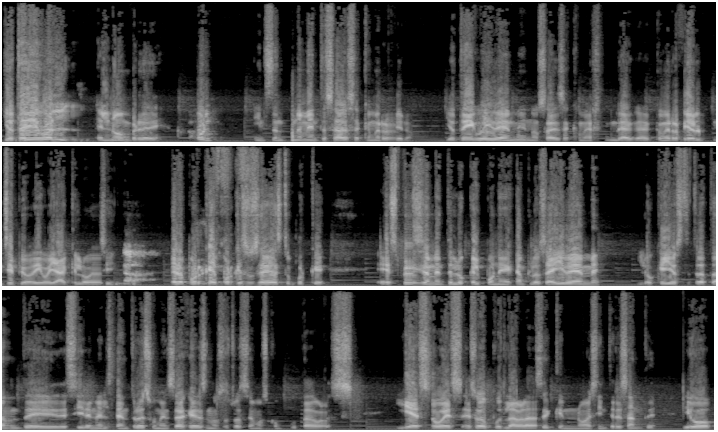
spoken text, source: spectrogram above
yo te digo el, el nombre de Apple, instantáneamente sabes a qué me refiero. Yo te digo IBM, no sabes a qué me, a qué me refiero al principio. Digo, ya que lo veo así. No. ¿Pero por qué? ¿Por qué sucede esto? Porque es precisamente lo que él pone de ejemplo. O sea, IBM, lo que ellos te tratan de decir en el centro de su mensaje es nosotros hacemos computadoras. Y eso es, eso pues la verdad es que no es interesante. Digo,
